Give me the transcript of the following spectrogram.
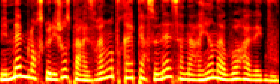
mais même lorsque les choses paraissent vraiment très personnelles, ça n'a rien à voir avec vous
